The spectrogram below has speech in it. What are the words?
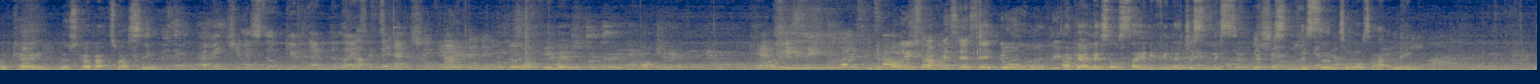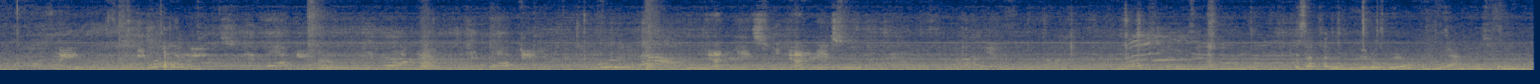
Okay, let's go back to our seats. I mean, she could still give them the license. Not finished. Not finished. It's not finished? Okay, keep watching it. Can't she take the license The out? police officer said don't move it. Okay, let's not say anything. Let's just listen. Let's just listen to what's happening. Was that the little girl? Yeah.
